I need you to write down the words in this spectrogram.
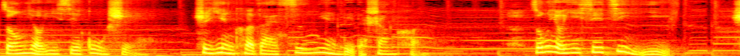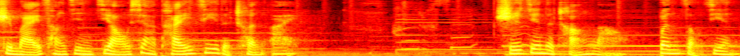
总有一些故事，是印刻在思念里的伤痕；总有一些记忆，是埋藏进脚下台阶的尘埃。时间的长廊，奔走间。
